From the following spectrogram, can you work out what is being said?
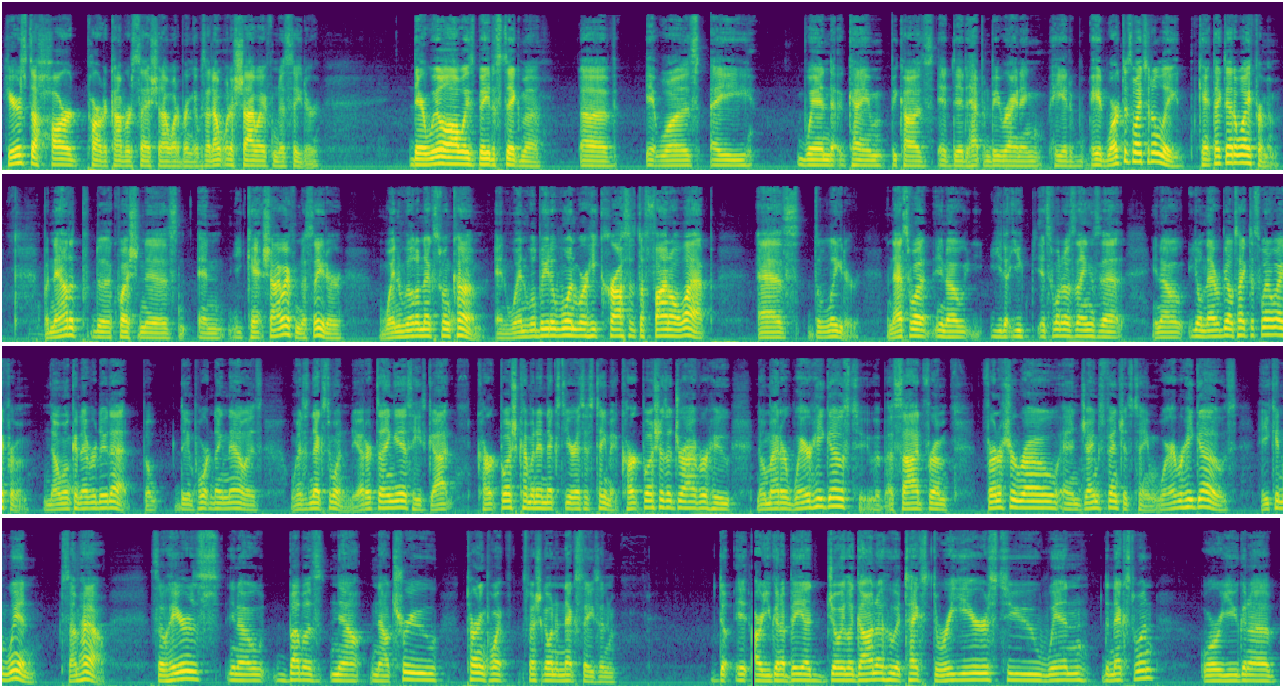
here's the hard part of conversation I want to bring up because I don't want to shy away from this either. There will always be the stigma of it was a win that came because it did happen to be raining. He had he had worked his way to the lead. Can't take that away from him. But now the the question is, and you can't shy away from this either when will the next one come? And when will be the one where he crosses the final lap as the leader? And that's what, you know, you, you it's one of those things that, you know, you'll never be able to take this win away from him. No one can ever do that. But the important thing now is when's the next one? The other thing is he's got Kurt Busch coming in next year as his teammate. Kurt Busch is a driver who, no matter where he goes to, aside from Furniture Row and James Finch's team, wherever he goes, he can win somehow. So here's you know Bubba's now now true turning point, especially going to next season. Do, it, are you going to be a Joey Logano who it takes three years to win the next one, or are you going to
